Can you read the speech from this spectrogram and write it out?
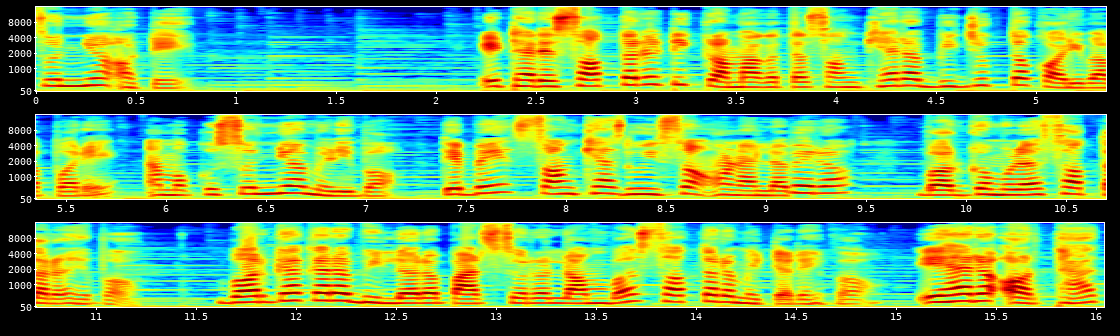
ଶୂନ୍ୟ ଅଟେ ଏଠାରେ ସତରଟି କ୍ରମାଗତ ସଂଖ୍ୟାର ବିଯୁକ୍ତ କରିବା ପରେ ଆମକୁ ଶୂନ୍ୟ ମିଳିବ। ତେବେ ସଂଖ୍ୟା ଦୁଇଶହ ଅଣାନବେର ବର୍ଗମୂଳ ସତର ହେବ। ବର୍ଗାକାର ବିଲର ପାର୍ଶ୍ୱର ଲମ୍ବ ସତର ମିଟର ହେବ। ଏହାର ଅର୍ଥାତ୍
